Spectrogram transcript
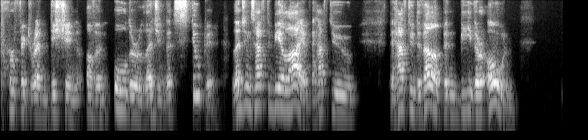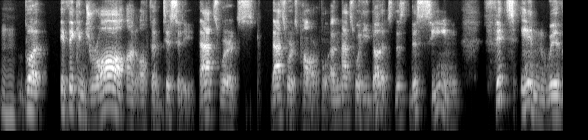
perfect rendition of an older legend. That's stupid. Legends have to be alive. They have to they have to develop and be their own. Mhm. But if they can draw on authenticity, that's where it's that's where it's powerful. And that's what he does. This this scene fits in with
